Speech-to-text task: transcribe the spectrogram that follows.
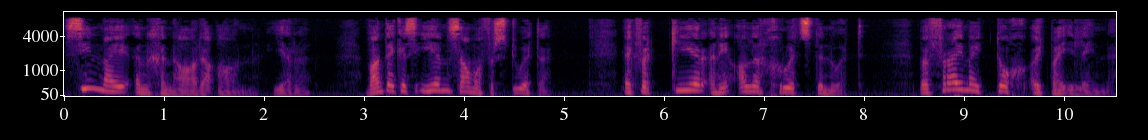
Sien my in genade aan, Here, want ek is eensaam en verstote. Ek verkeer in die allergrootste nood. Bevry my tog uit my ellende.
